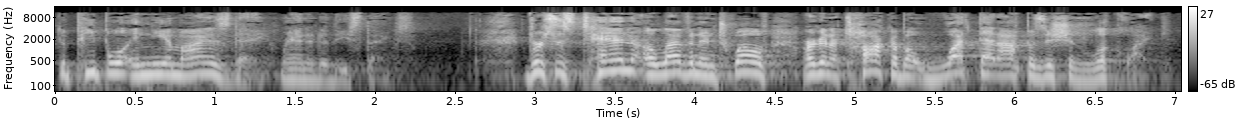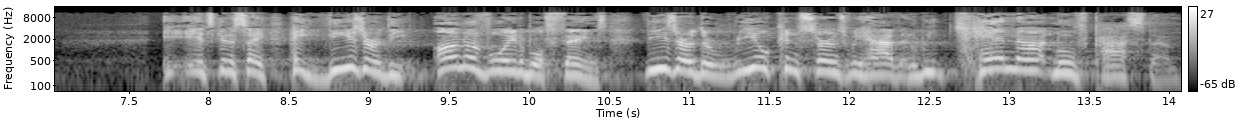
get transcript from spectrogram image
the people in Nehemiah's day ran into these things. Verses 10, 11, and 12 are going to talk about what that opposition looked like. It's going to say, hey, these are the unavoidable things. These are the real concerns we have, and we cannot move past them.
